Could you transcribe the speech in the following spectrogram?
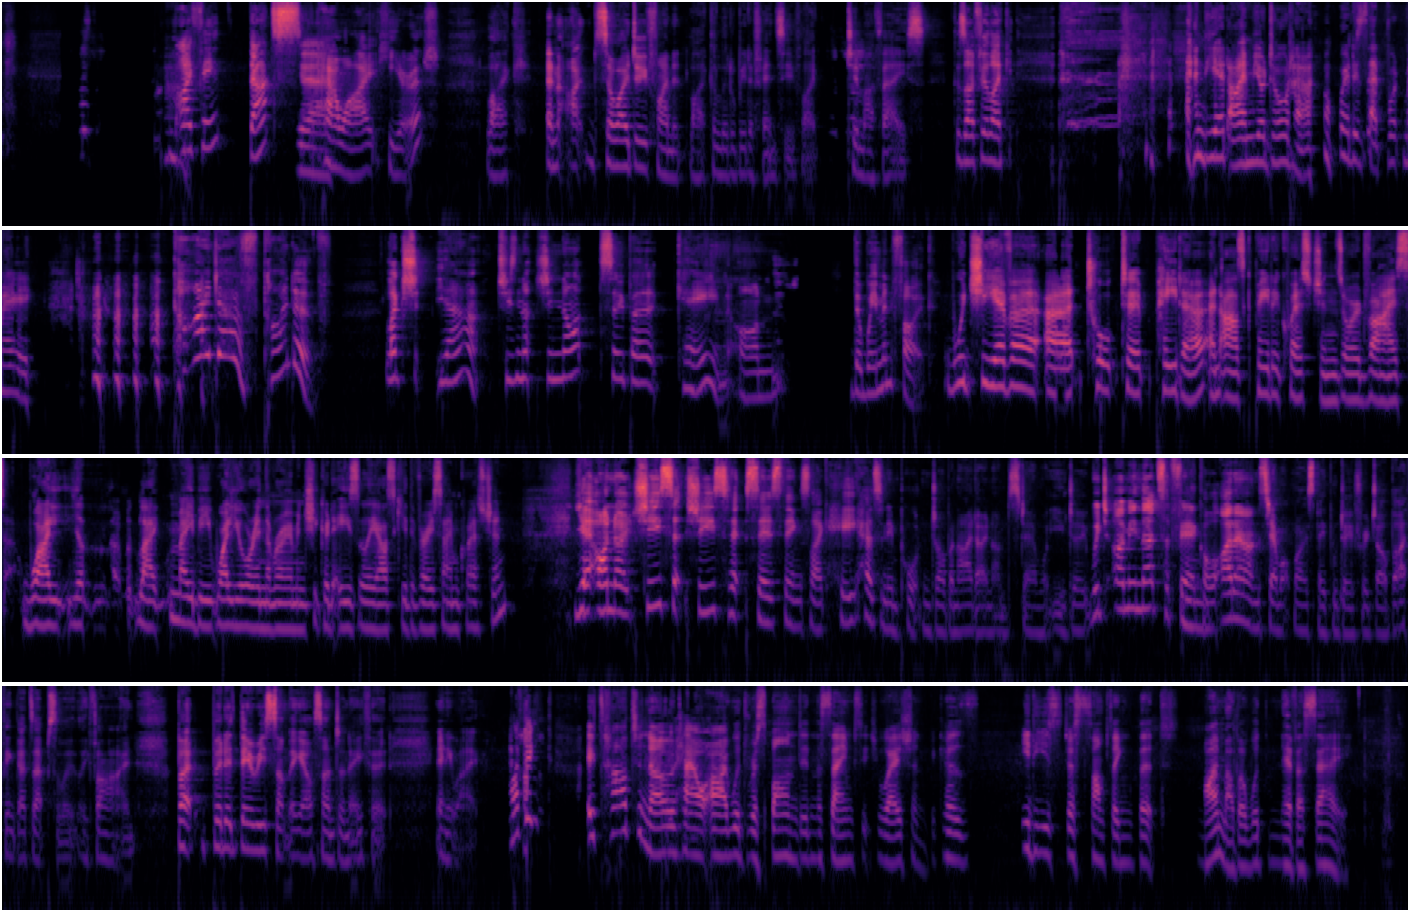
I think that's Yeah. how I hear it. Like, and I, so I do find it like a little bit offensive, like to my face, because I feel like And yet I'm your daughter. Where does that put me? kind of, kind of, like, she, yeah, she's not, she's not super keen on the women folk. Would she ever uh, talk to Peter and ask Peter questions or advice while, like maybe while you're in the room, and she could easily ask you the very same question? Yeah, oh no, she she says things like he has an important job and I don't understand what you do. Which I mean, that's a fair hmm. call. I don't understand what most people do for a job, but I think that's absolutely fine. But but it, there is something else underneath it. Anyway, I think it's hard to know how I would respond in the same situation because it is just something that my mother would never say.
